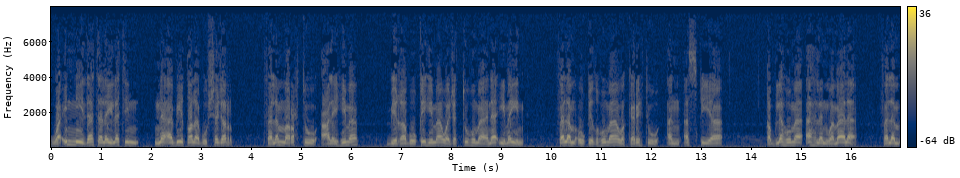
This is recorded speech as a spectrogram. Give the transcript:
وإني ذات ليلة نأى بي طلب الشجر فلما رحت عليهما بغبوقهما وجدتهما نائمين فلم أوقظهما وكرهت أن أسقي قبلهما أهلا ومالا فلم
